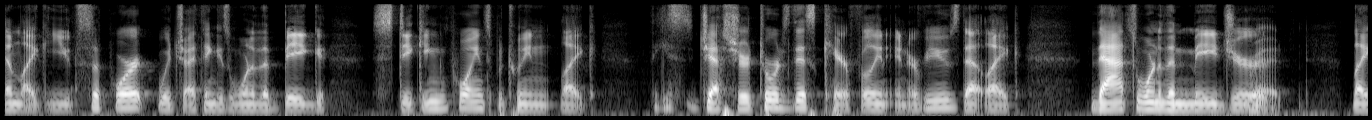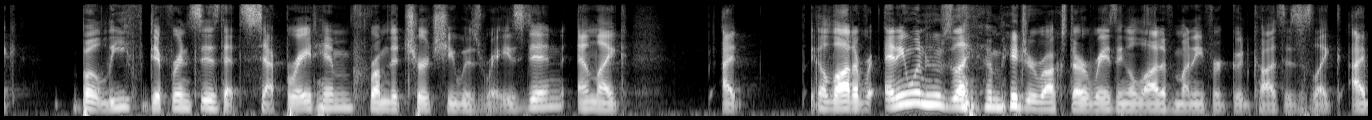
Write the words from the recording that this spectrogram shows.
and like youth support, which I think is one of the big sticking points between like I think he's gestured towards this carefully in interviews that like that's one of the major Right. like belief differences that separate him from the church he was raised in and like I like a lot of anyone who's like a major rock star raising a lot of money for good causes is like I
